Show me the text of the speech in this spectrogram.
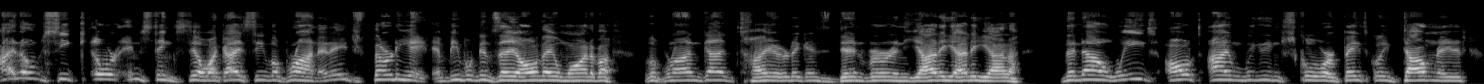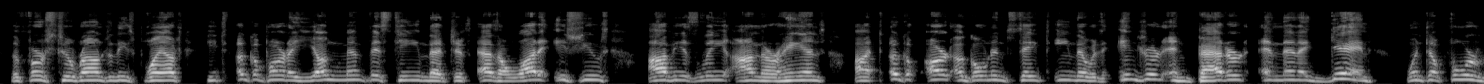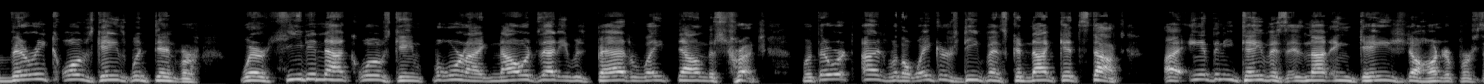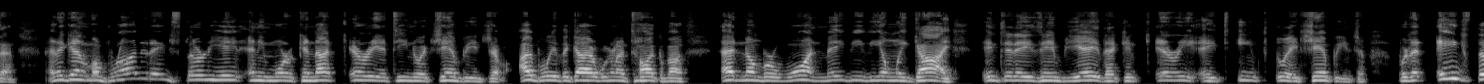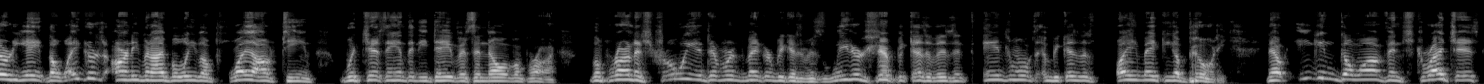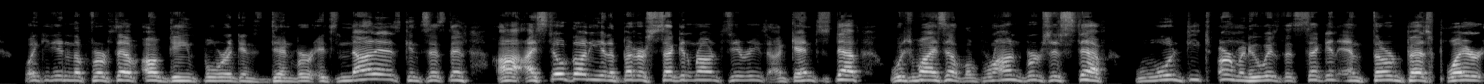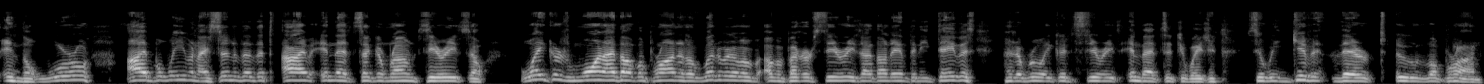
I don't see killer instinct still like I see LeBron at age 38. And people can say all they want about LeBron got tired against Denver and yada, yada, yada. The now league's all time leading scorer basically dominated the first two rounds of these playoffs. He took apart a young Memphis team that just has a lot of issues, obviously, on their hands. Uh, took apart a Golden State team that was injured and battered, and then again went to four very close games with Denver, where he did not close game four. And I acknowledge that he was bad late down the stretch. But there were times where the Lakers defense could not get stopped uh, Anthony Davis is not engaged 100%. And again, LeBron at age 38 anymore cannot carry a team to a championship. I believe the guy we're going to talk about at number one may be the only guy in today's NBA that can carry a team to a championship. But at age 38, the Lakers aren't even, I believe, a playoff team with just Anthony Davis and no LeBron. LeBron is truly a difference maker because of his leadership, because of his intangibles, and because of his playmaking ability. Now, he can go off in stretches like he did in the first half of game four against Denver. It's not as consistent. Uh, I still thought he had a better second round series against Steph, which is why I said LeBron versus Steph would determine who is the second and third best player in the world. I believe, and I said it at the time in that second round series. So Lakers won. I thought LeBron had a little bit of a, of a, better series. I thought Anthony Davis had a really good series in that situation. So we give it there to LeBron.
